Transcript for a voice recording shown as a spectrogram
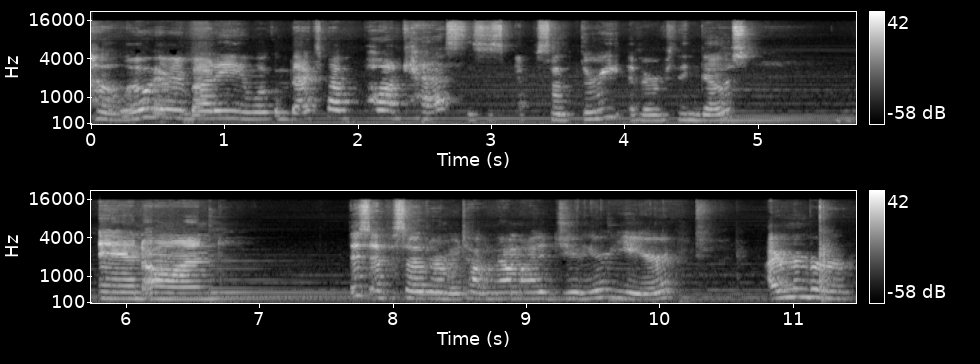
Hello, everybody, and welcome back to my podcast. This is episode three of Everything Goes. And on this episode, we're going to be talking about my junior year. I remember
